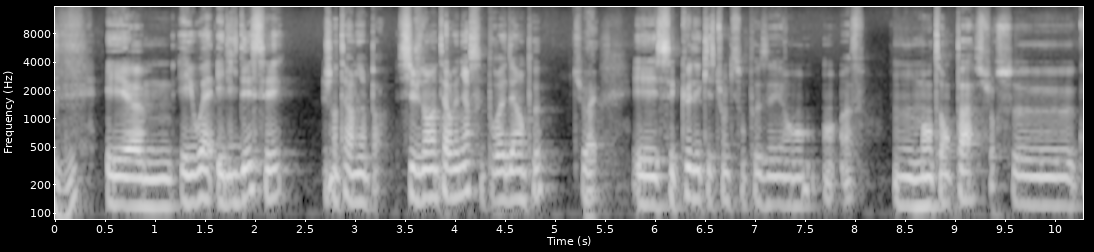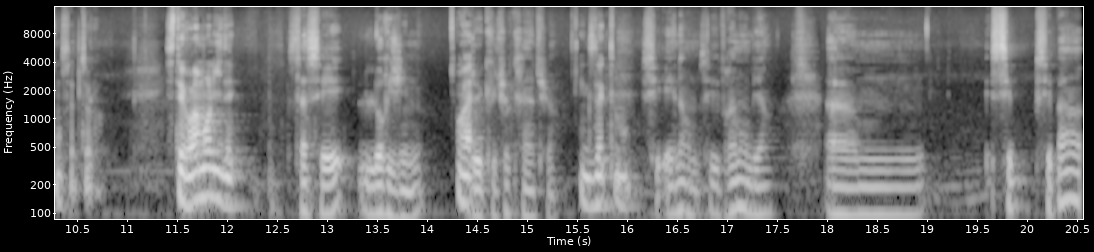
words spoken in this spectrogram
Mhm. Et, euh, et ouais, et l'idée c'est j'interviens pas. Si je dois intervenir, c'est pour aider un peu, tu vois. Et c'est que des questions qui sont posées en, en off. On m'entend pas sur ce concept-là. C'était vraiment l'idée. Ça, c'est l'origine de Culture Créature. Exactement. C'est énorme, c'est vraiment bien. Euh, c'est pas.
